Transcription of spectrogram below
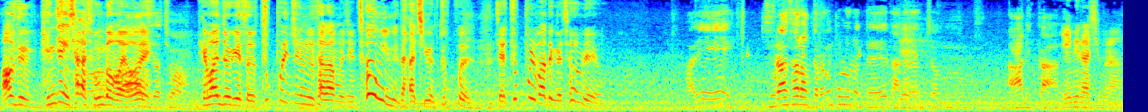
아무튼 굉장히 차가 좋은가 봐요. 아, 진짜 좋아. 대만족에서 툭불 주는 사람은 지금 처음입니다. 지금 툭불. 제가 툭불 받은 거 처음이에요. 아니 둔한 사람들은 모르는데 나는 예. 좀 아니까 예민하시구나.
